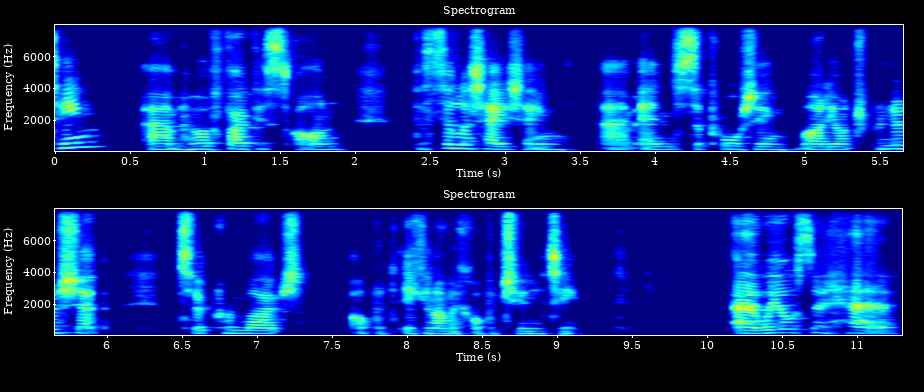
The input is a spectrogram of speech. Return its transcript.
team um, who are focused on facilitating um, and supporting Māori entrepreneurship to promote op economic opportunity. Uh, we also have,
